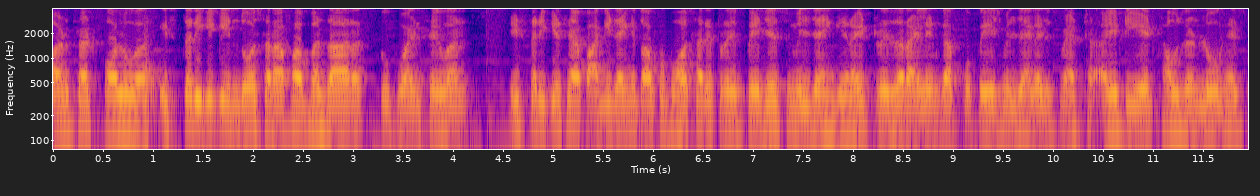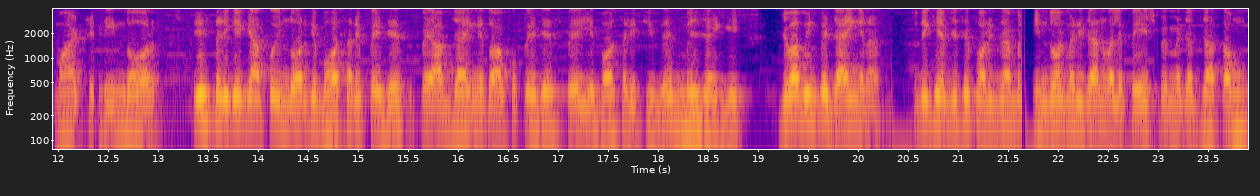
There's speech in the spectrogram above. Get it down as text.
अड़सठ फॉलोअर इस तरीके के इंदौर सराफा बाज़ार टू पॉइंट सेवन इस तरीके से आप आगे जाएँगे तो आपको बहुत सारे पेजेस मिल जाएँगे राइट ट्रेजर आइलैंड का आपको पेज मिल जाएगा जिसमें एटी एट थाउज़ेंड लोग हैं स्मार्ट सिटी इंदौर इस तरीके के आपको इंदौर के बहुत सारे पेजेस पे आप जाएँगे तो आपको पेजेस पे ये बहुत सारी चीज़ें मिल जाएँगी। जब आप इन पे जाएँगे ना तो देखिए अब जैसे फॉर एग्ज़ाम्पल इंदौर मेरी जान वाले पेज पे मैं जब जाता हूँ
